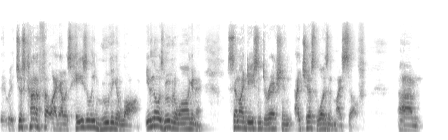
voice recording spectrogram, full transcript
It was just kind of felt like I was hazily moving along, even though I was moving along in a semi decent direction. I just wasn't myself. Um,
